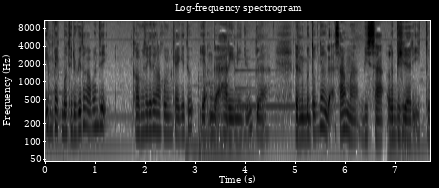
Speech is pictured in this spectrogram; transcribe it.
Impact buat hidup kita kapan sih? Kalau misalnya kita ngelakuin kayak gitu ya nggak hari ini juga. Dan bentuknya nggak sama bisa lebih dari itu.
